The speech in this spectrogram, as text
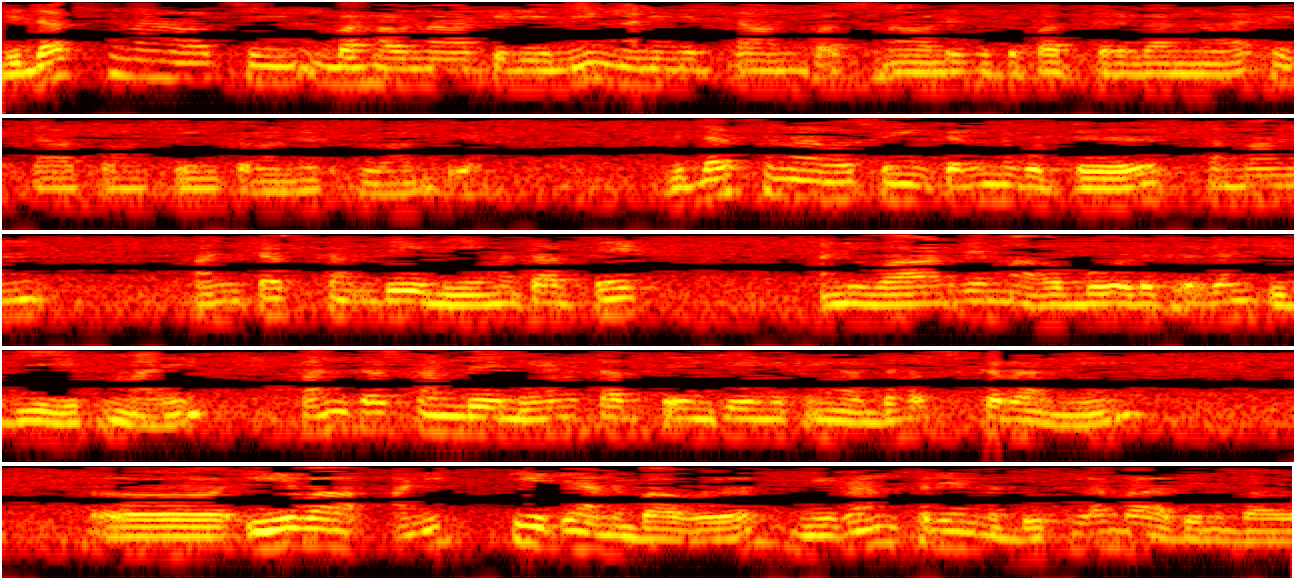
විදර්ශනා වශයෙන් භාවනා කිරීමෙන් අනිමිත්තානුපස්සනාවට සිතපත් කරගන්නවා ඒක ඉතාලසංසයෙන් කරන්නට පුළුවන් දෙයක්. විදර්ශනා වශයෙන් කරනකොට තමන් පංචස්කන්ධයේ නියම තත්ත්වයේ අනිවාර්යයෙන්ම අවබෝධ කරගන්න තිබිය යුතුමයි. පංචස්කන්ධයේ නියම තත්ත්වයෙන් කියන එකෙන් අදහස් කරන්නේ ඒවා අනිත්‍යයට යන බව, නිරන්තරයෙන්ම දුක් ලබා දෙන බව,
